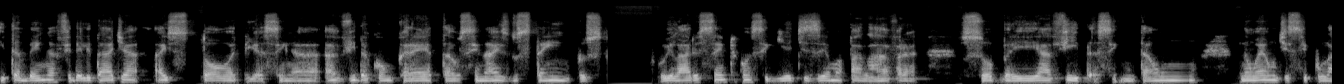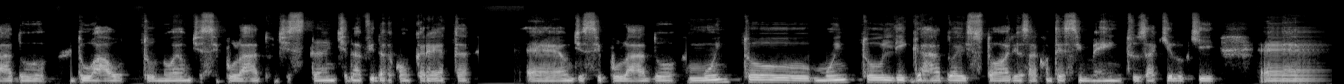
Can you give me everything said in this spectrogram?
E também a fidelidade à, à história, assim, à, à vida concreta, aos sinais dos tempos. O Hilário sempre conseguia dizer uma palavra sobre a vida, assim. Então, não é um discipulado do alto, não é um discipulado distante da vida concreta, é um discipulado muito, muito ligado a histórias, acontecimentos, aquilo que é,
